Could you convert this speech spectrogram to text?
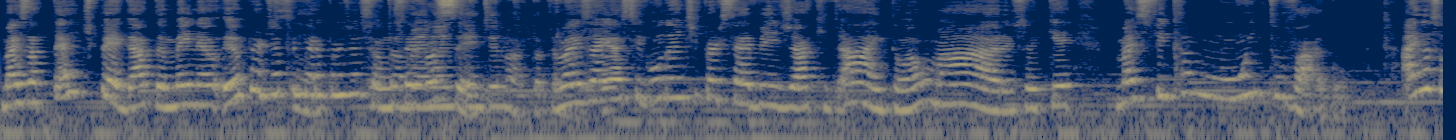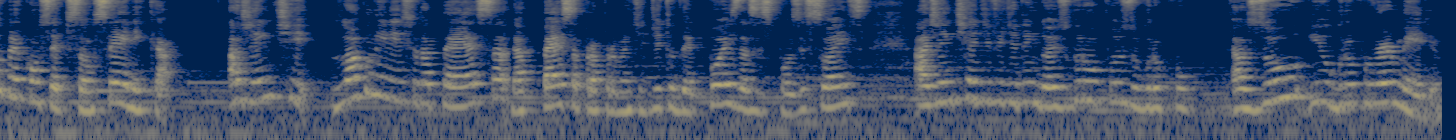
Mas até a gente pegar também, né? Eu perdi a Sim, primeira projeção, não sei você. Não entendi nada, Mas aí a segunda a gente percebe já que, ah, então é um mar, não sei o quê. Mas fica muito vago. Ainda sobre a concepção cênica, a gente, logo no início da peça, da peça propriamente dito, depois das exposições, a gente é dividido em dois grupos, o grupo azul e o grupo vermelho.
